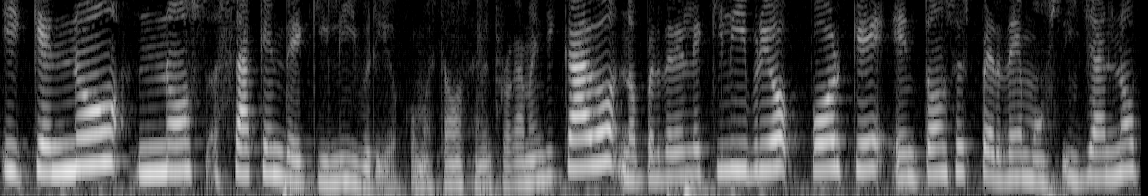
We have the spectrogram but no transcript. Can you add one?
y que no nos saquen de equilibrio, como estamos en el programa indicado, no perder el equilibrio porque entonces perdemos y ya no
